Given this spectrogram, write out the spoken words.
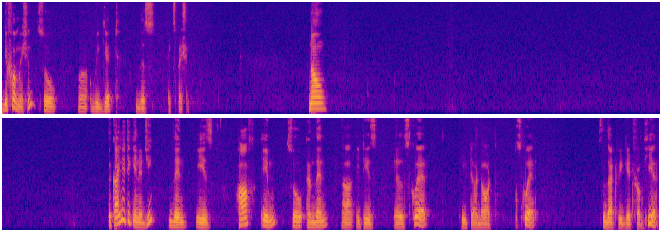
deformation. So, uh, we get this expression. Now, the kinetic energy then is half m. So, and then uh, it is L square theta dot square so that we get from here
